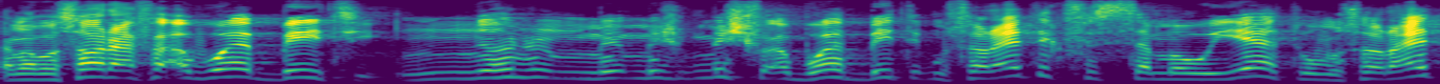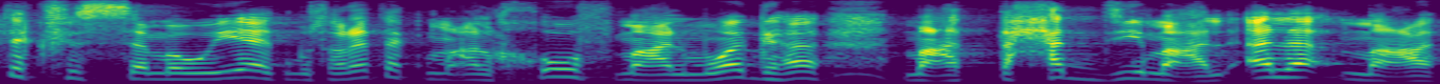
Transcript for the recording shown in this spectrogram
أنا بصارع في أبواب بيتي. مش مش في أبواب بيتي. مصارعتك في السماويات ومصارعتك في السماويات مصارعتك مع الخوف مع المواجهة مع التحدي مع القلق مع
